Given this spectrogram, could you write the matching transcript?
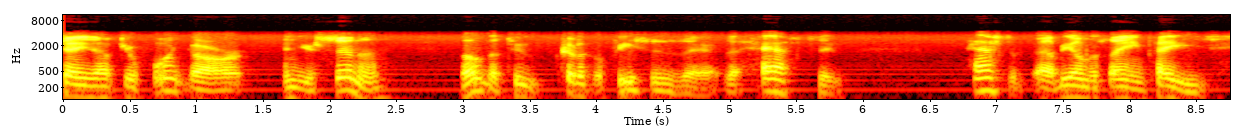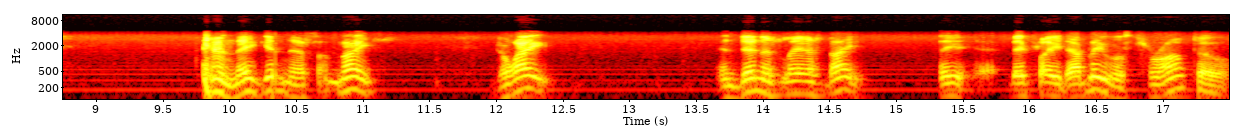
change out your point guard and your center; those are two critical pieces there that has to has to uh, be on the same page. and they getting there some nights. Dwight and Dennis last night they they played. I believe it was Toronto.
